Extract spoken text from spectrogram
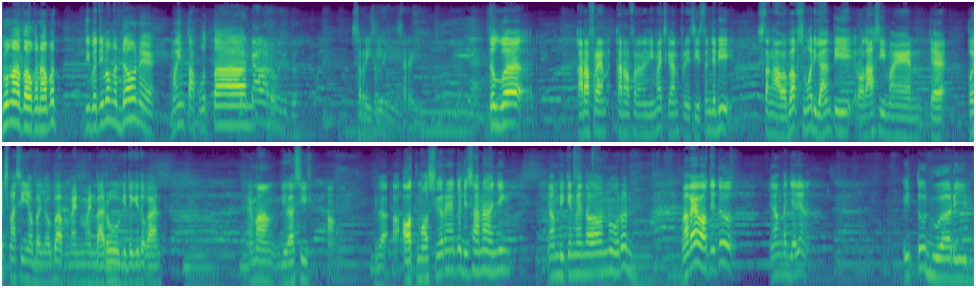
Gue nggak tahu kenapa tiba-tiba ngedown ya, main takutan. Kalah dong situ. Seri sih, seri. Itu gue karena friend karena friendly match kan pre season jadi setengah babak semua diganti rotasi main kayak coach masih nyoba-nyoba pemain-pemain baru gitu-gitu kan emang gila sih gila atmosfernya tuh di sana anjing. Yang bikin mental lawan nurun. Makanya waktu itu yang kejadian itu 2000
